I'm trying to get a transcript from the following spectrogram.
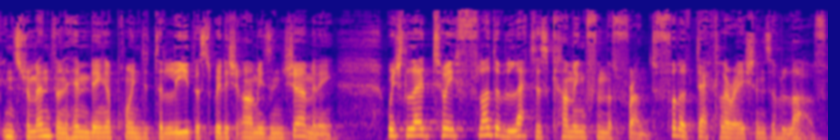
instrumental in him being appointed to lead the Swedish armies in Germany, which led to a flood of letters coming from the front full of declarations of love.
